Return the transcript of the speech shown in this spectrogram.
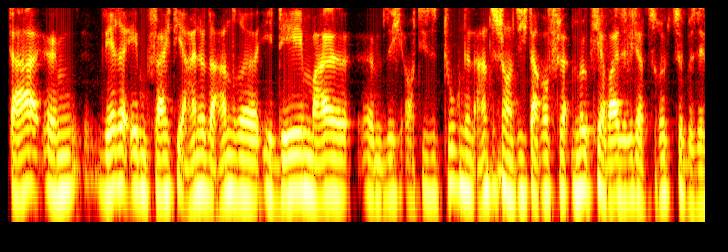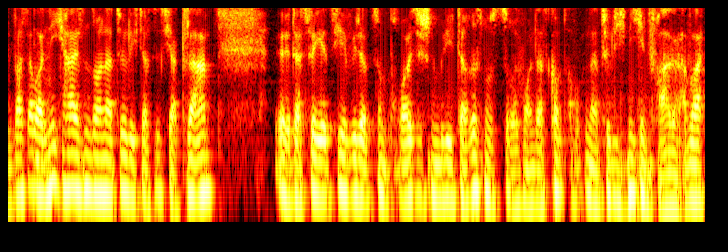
da ähm, wäre eben vielleicht die eine oder andere Idee, mal ähm, sich auch diese Tugenden anzuschauen und sich darauf möglicherweise wieder zurückzubesinnen. Was aber nicht heißen soll natürlich, das ist ja klar, äh, dass wir jetzt hier wieder zum preußischen Militarismus zurück wollen. Das kommt auch natürlich nicht in Frage. Aber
